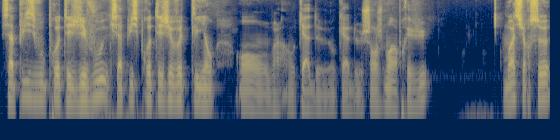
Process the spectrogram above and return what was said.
ça puisse vous protéger vous et que ça puisse protéger votre client en, cas de changement imprévu. Moi, sur ce,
